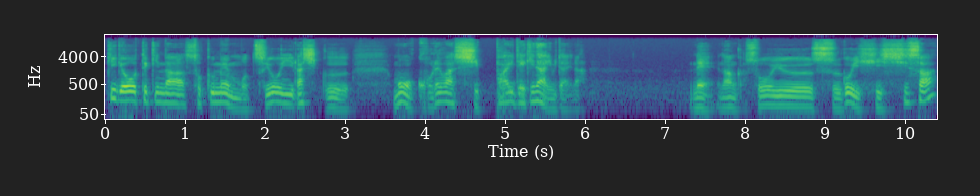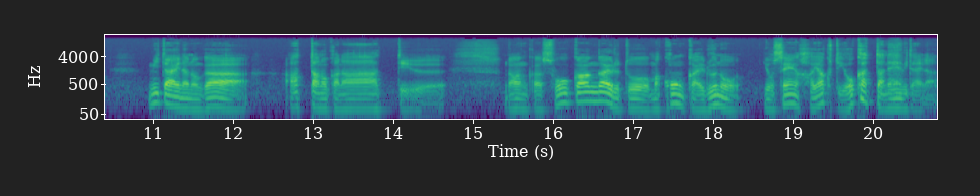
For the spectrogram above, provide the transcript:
企業的な側面も強いらしくもうこれは失敗できないみたいな。ねなんかそういうすごい必死さみたいなのがあったのかなっていうなんかそう考えると、まあ、今回ルノー予選早くてよかったねみたいな。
